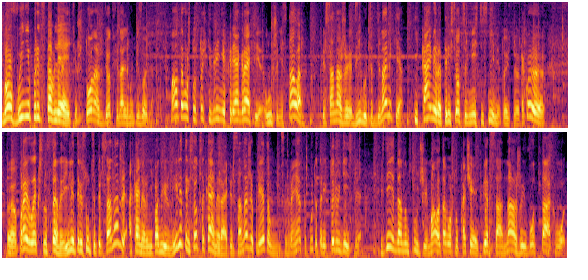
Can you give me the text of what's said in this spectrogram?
Но вы не представляете, что нас ждет в финальном эпизоде. Мало того, что с точки зрения хореографии лучше не стало, персонажи двигаются в динамике, и камера трясется вместе с ними. То есть э, какое э, правила экшн-сцены. Или трясутся персонажи, а камера неподвижна, или трясется камера, а персонажи при этом сохраняют какую-то траекторию действия. Здесь в данном случае мало того, что качает персонажей вот так вот,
